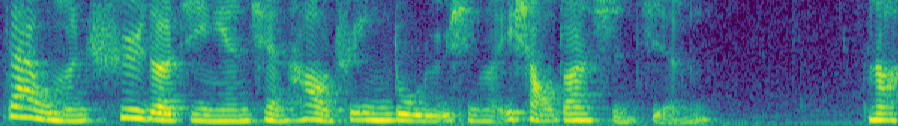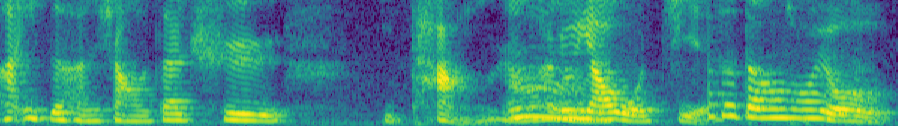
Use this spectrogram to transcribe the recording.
在我们去的几年前，他有去印度旅行了一小段时间，然后他一直很想要再去一趟，然后他就邀我姐。嗯，这当中有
